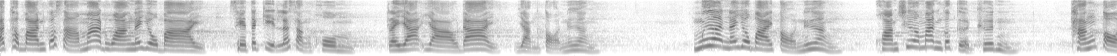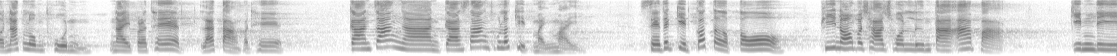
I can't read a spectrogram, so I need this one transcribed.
รัฐบาลก็สามารถวางนโยบาย เศรษฐกิจและสังคม ระยะยาวได้อย่างต่อเนื่อง เมื่อนโยบายต่อเนื่อง ความเชื่อมั่นก็เกิดขึ้น ทั้งต่อนักลงทุนในประเทศและต่างประเทศ การจ้างงานการสร้างธุรกิจใหม่ ๆ เศรษฐกิจก็เติบโต พี่น้องประชาชนลืมตาอ้าปาก กินดี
